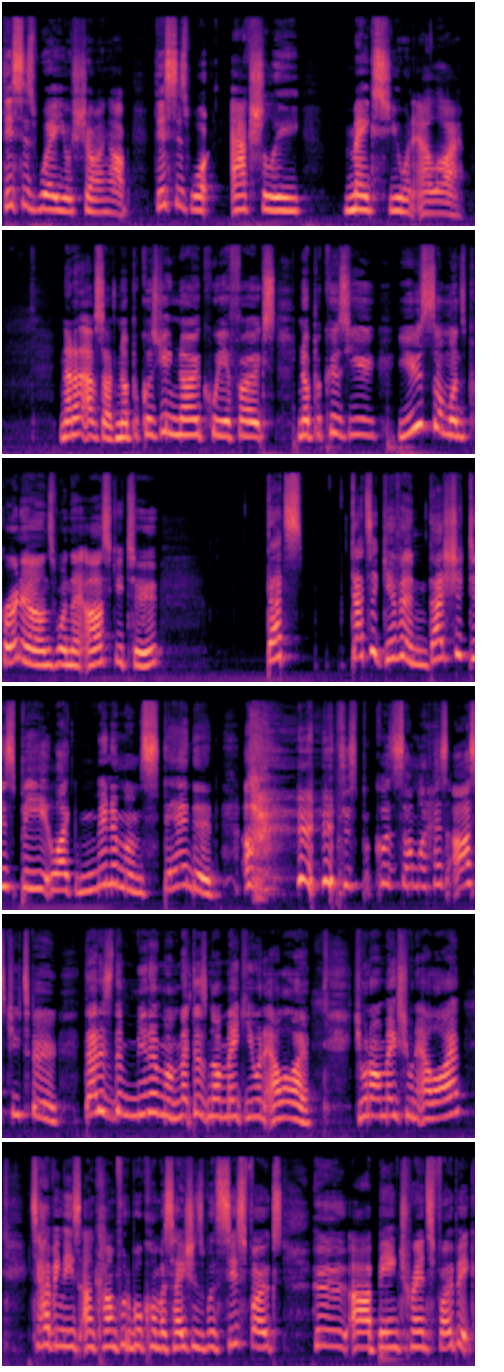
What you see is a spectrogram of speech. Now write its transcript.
This is where you're showing up. This is what actually makes you an ally. None of that other stuff. Not because you know queer folks, not because you use someone's pronouns when they ask you to. That's that's a given. That should just be like minimum standard. just because someone has asked you to. That is the minimum. That does not make you an ally. Do you know what makes you an ally? It's having these uncomfortable conversations with cis folks who are being transphobic.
